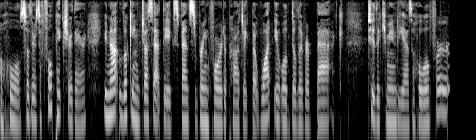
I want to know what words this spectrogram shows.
a whole. So there's a full picture there. You're not looking just at the expense to bring forward a project, but what it will deliver back to the community as a whole for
